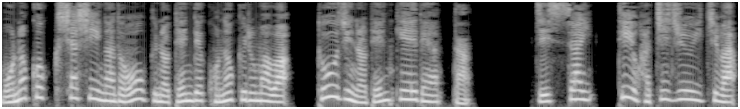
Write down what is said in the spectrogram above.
モノコックシャシーなど多くの点でこの車は当時の典型であった。実際 T81 は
